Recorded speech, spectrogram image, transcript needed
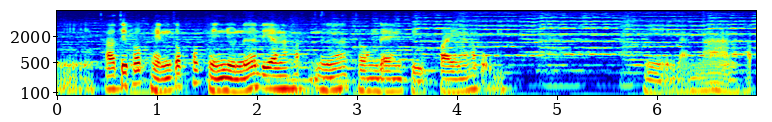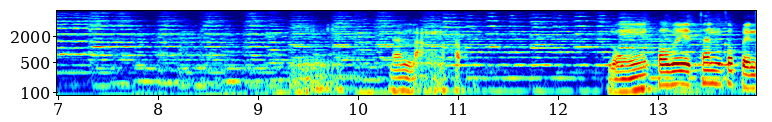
นี่เท่าที่พบเห็นก็พบเห็นอยู่เนื้อเดียวนะครับ เนื้อทองแดงผิวไฟนะครับผมนี่ด้านหน้านะครับนี่ด้านหลังนะครับ หลวงพ่อเวทท่านก็เป็น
